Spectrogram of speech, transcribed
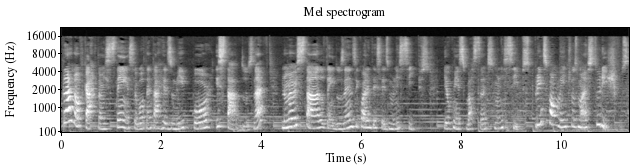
Para não ficar tão extenso, eu vou tentar resumir por estados, né? No meu estado tem 246 municípios e eu conheço bastantes municípios, principalmente os mais turísticos.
